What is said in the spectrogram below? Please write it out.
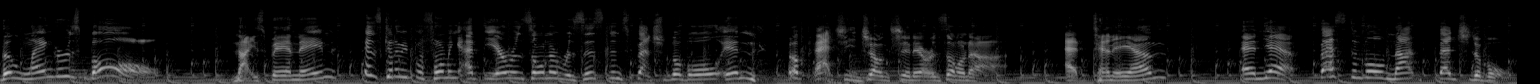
The Langers Ball, nice band name, is going to be performing at the Arizona Renaissance Festival in Apache Junction, Arizona at 10 a.m. And yeah, festival, not vegetables.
